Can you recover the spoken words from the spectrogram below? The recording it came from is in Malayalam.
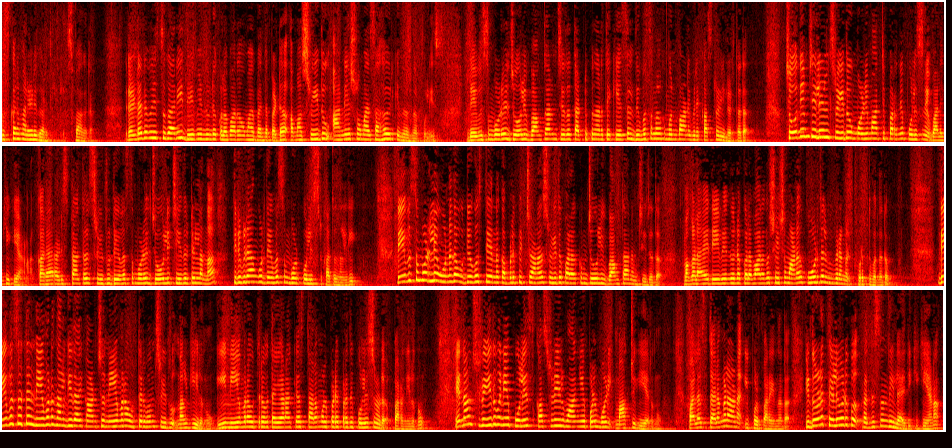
നമസ്കാരം മലയാളി വാർത്തയിലേക്ക് സ്വാഗതം. രണ്ടര വയസ്സുകാരി ദേവേന്ദുവിന്റെ കൊലപാതകവുമായി ബന്ധപ്പെട്ട് അമ്മ ശ്രീതു അന്വേഷണവുമായി സഹകരിക്കുന്നതെന്ന് പോലീസ്. ദേവസ്വം ബോർഡിൽ ജോലി വാഗ്ദാനം ചെയ്ത് തട്ടിപ്പ് നടത്തിയ കേസിൽ ദിവസങ്ങൾക്ക് മുൻപാണ് ഇവരെ കസ്റ്റഡിയിലെടുത്തത്. ചോദ്യം ചെയ്യലിൽ ശ്രീതു മൊഴിമാറ്റി പറഞ്ഞ് പോലീസിനെ വലയ്ക്കുകയാണ്. കരാർ അടിസ്ഥാനത്തിൽ ശ്രീതു ദേവസ്വം ബോർഡിൽ ജോലി ചെയ്തിട്ടില്ലെന്ന് തിരുവിതാംകൂർ ദേവസ്വം ബോർഡ് പോലീസിന് കത്ത് നൽകി. ദേവസ്വം ബോർഡിലെ ഉന്നത ഉദ്യോഗസ്ഥയെന്ന് കബളിപ്പിച്ചാണ് ശ്രീതു പലർക്കും ജോലി വാഗ്ദാനം ചെയ്തത്. മകളായ ദേവേന്ദ്രന്റെ കൊലപാതക ശേഷമാണ് കൂടുതൽ വിവരങ്ങൾ പുറത്തുവന്നത്. ദേവസ്വത്തിൽ നിയമനം നൽകിയതായി കാണിച്ച നിയമന ഉത്തരവും ശ്രീതു നൽകിയിരുന്നു. ഈ നിയമന ഉത്തരവ് തയ്യാറാക്കിയ സ്ഥലം ഉൾപ്പെടെ പ്രതി പോലീസിനോട് പറഞ്ഞിരുന്നു. എന്നാൽ ശ്രീതുവിനെ പോലീസ് കസ്റ്റഡിയിൽ വാങ്ങിയപ്പോൾ മൊഴി മാറ്റുകയായിരുന്നു. പല സ്ഥലങ്ങളാണ് ഇപ്പോൾ പറയുന്നത്. ഇതോടെ തെളിവെടുപ്പ് പ്രതിസന്ധിയിലായിരിക്കുകയാണ്.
